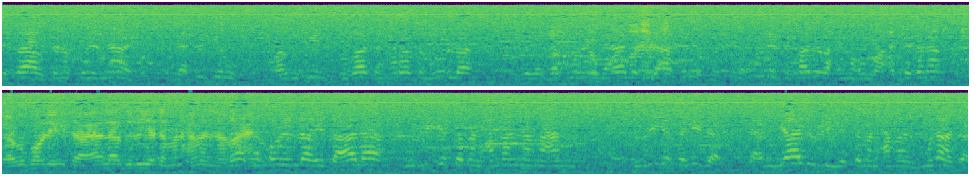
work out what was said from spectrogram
الشفاعة وتنقل الناس لا تنكروا خالدين صغاة مرات غرلا يذهبون إلى هذا إلى آخره يقول البخاري رحمه الله حدثنا باب قوله تعالى ذرية من حملنا قول الله تعالى ذرية من حملنا معا. ذرية ندى يعني يا ذرية من حمل منادى.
